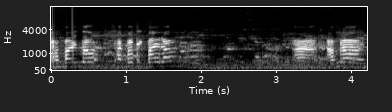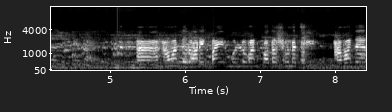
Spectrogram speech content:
সম্মানিত সাংবাদিক ভাইরা আমরা আমাদের অনেক ভাইয়ের মূল্যবান কথা শুনেছি। আমাদের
